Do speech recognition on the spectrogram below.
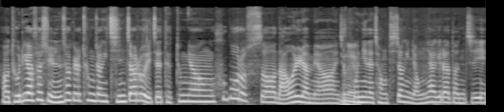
어, 도리어 사실 윤석열 총장이 진짜로 이제 대통령 후보로서 나오려면 이제 네. 본인의 정치적인 역량이라든지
